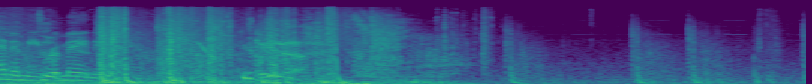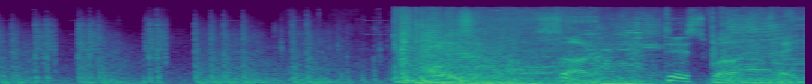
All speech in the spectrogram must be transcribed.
enemy remaining. Sorry, this was taken.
